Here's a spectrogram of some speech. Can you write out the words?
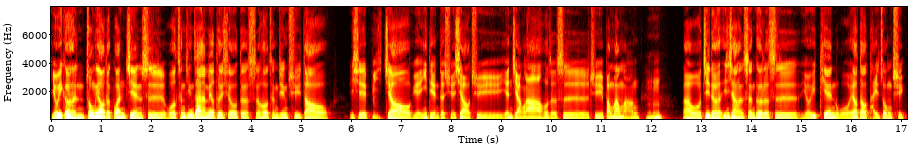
有一个很重要的关键是我曾经在还没有退休的时候，曾经去到一些比较远一点的学校去演讲啦，或者是去帮帮忙。嗯哼，啊，我记得印象很深刻的是，有一天我要到台中去，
